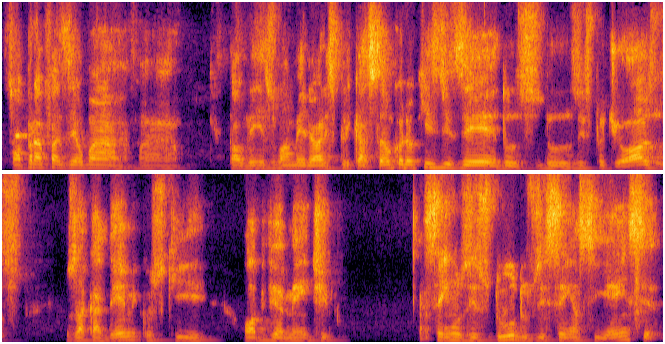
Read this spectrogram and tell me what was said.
Só para fazer uma, uma, talvez uma melhor explicação, quando eu quis dizer dos, dos estudiosos, os acadêmicos, que obviamente sem os estudos e sem a ciência,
